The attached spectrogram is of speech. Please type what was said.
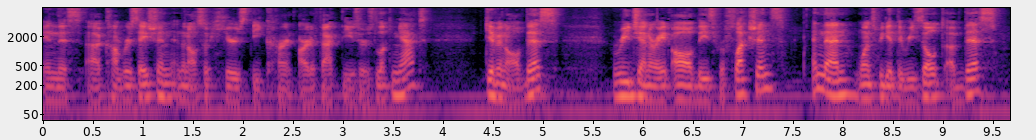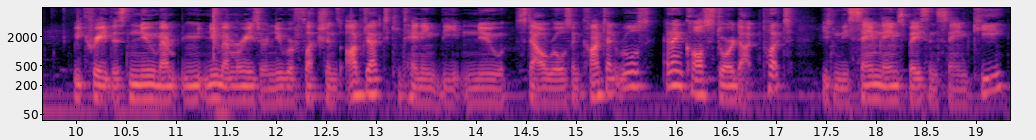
in this uh, conversation, and then also here's the current artifact the user is looking at. Given all this, regenerate all of these reflections, and then once we get the result of this, we create this new mem new memories or new reflections object containing the new style rules and content rules, and then call store.put using the same namespace and same key,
